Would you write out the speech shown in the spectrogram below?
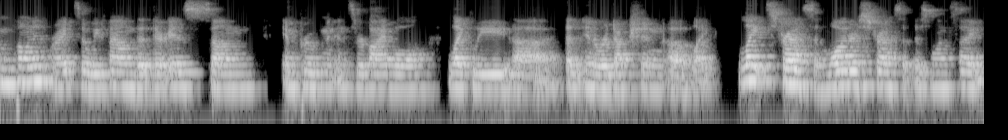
component, right? So we found that there is some improvement in survival, likely uh, in a reduction of like light stress and water stress at this one site.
